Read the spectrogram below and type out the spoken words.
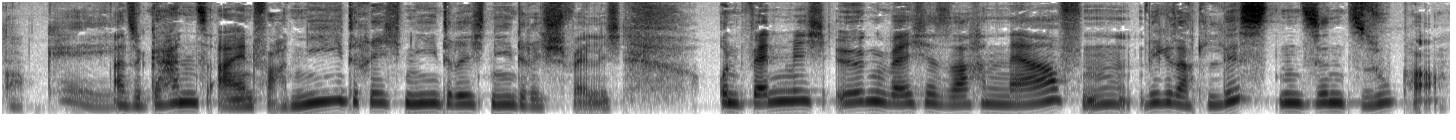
Okay. Also ganz einfach. Niedrig, niedrig, niedrigschwellig. Und wenn mich irgendwelche Sachen nerven, wie gesagt, Listen sind super.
